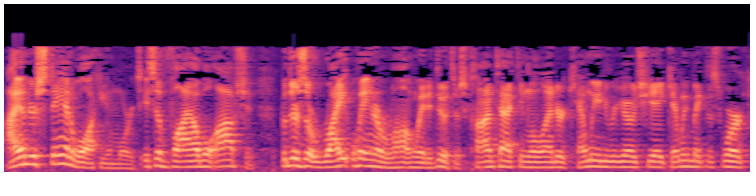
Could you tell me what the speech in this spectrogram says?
I understand walking a mortgage. It's a viable option, but there's a right way and a wrong way to do it. There's contacting the lender. Can we negotiate? Can we make this work?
